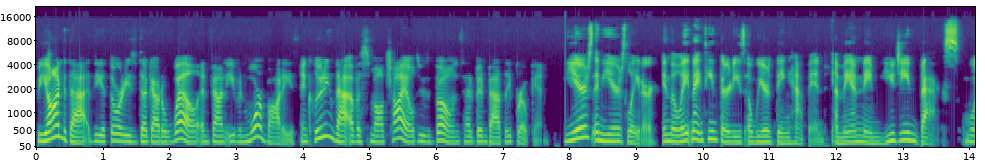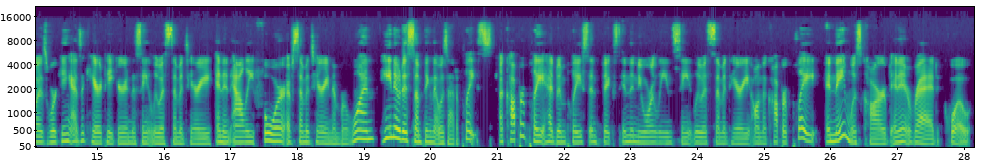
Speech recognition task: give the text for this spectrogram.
Beyond that, the authorities dug out a well and found even more bodies, including that of a small child whose bones had been badly broken. Years and years later, in the late 1930s, a weird thing happened. A man named Eugene Backes was working as a caretaker in the St. Louis Cemetery and in alley 4 of cemetery number 1. He noticed something that was out of place. A copper plate had been placed and fixed in the New Orleans St. Louis Cemetery. On the copper plate, a name was carved and it read, quote,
